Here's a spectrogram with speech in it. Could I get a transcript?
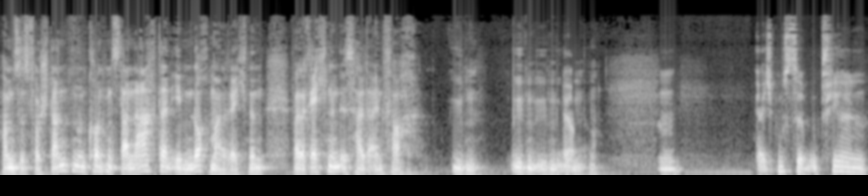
haben sie es verstanden und konnten es danach dann eben nochmal rechnen, weil Rechnen ist halt einfach üben, üben, üben, ja. üben. Hm. Ja, ich musste mit vielen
